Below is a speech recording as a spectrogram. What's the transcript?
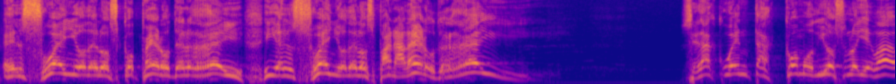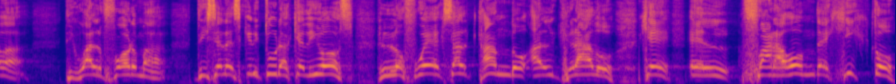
el sueño de los coperos del rey y el sueño de los panaderos del rey. Se da cuenta cómo Dios lo llevaba. De igual forma, dice la escritura que Dios lo fue exaltando al grado que el faraón de Egipto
